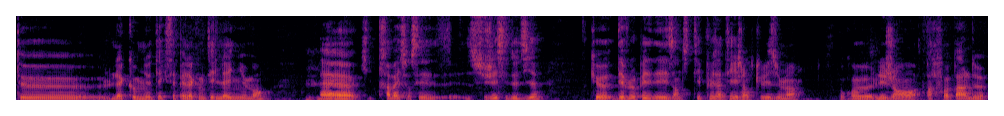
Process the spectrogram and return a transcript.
de la communauté qui s'appelle la communauté de l'alignement, mhm. euh, qui travaille sur ces sujets, c'est de dire que développer des entités plus intelligentes que les humains, donc euh, les gens parfois parlent de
